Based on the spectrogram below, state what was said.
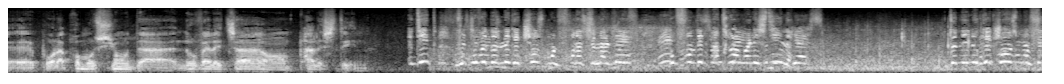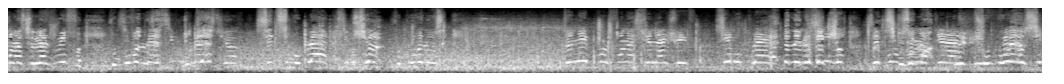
euh, pour la promotion d'un nouvel État en Palestine. Dites, vous pouvez donner quelque chose pour le Front National Juif? Pour fonder le patrie en Palestine? Donnez-nous quelque chose pour le Front National Juif. Vous pouvez nous... S'il vous plaît, monsieur. S'il s'il vous plaît, monsieur, vous pouvez nous... Tenez pour le Front National Juif, s'il vous plaît. Eh, Donnez-nous quelque chose Excusez-moi, le Front National mais Juif. vous pouvez aussi...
